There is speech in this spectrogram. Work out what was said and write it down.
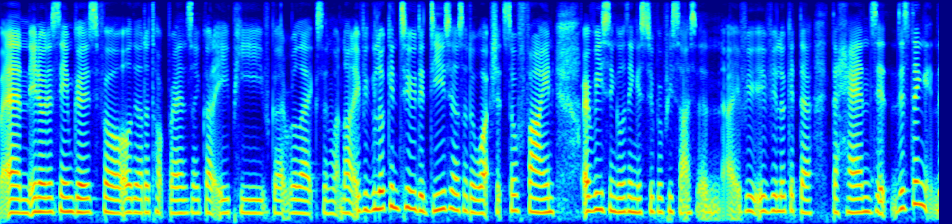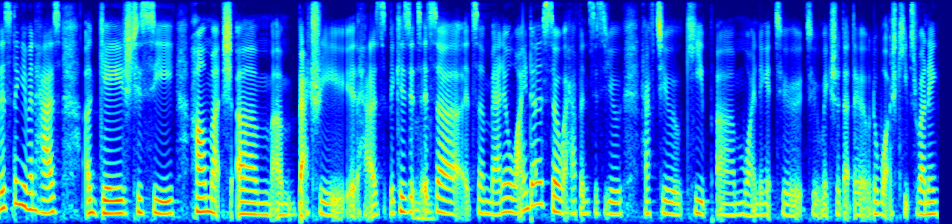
and you know the same goes for all the other top brands. Like you've got AP, you've got Rolex, and whatnot. If you look into the details of the watch, it's so fine. Every single thing is super precise, and uh, if you if you look at the the hands, it this thing this thing even has a gauge to see how much um, um, battery it has because it's it's a it's a manual winder. So what happens is you have to keep um, winding it to to make sure that the, the watch keeps running.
